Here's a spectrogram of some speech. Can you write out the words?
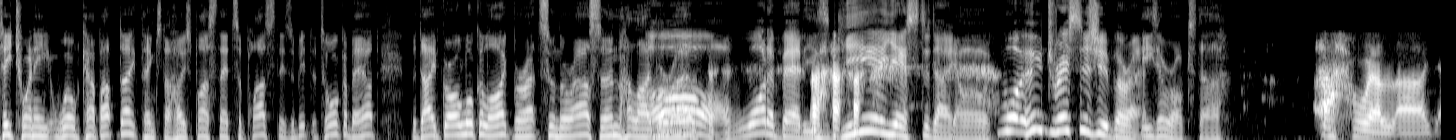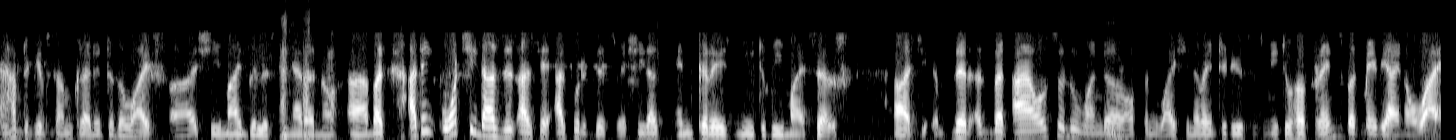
T20 World Cup update, thanks to Host Plus. That's a plus. There's a bit to talk about. The Dave Grohl lookalike, Bharat Sundaresan. Hello, Bharat. Oh, what about his gear yesterday? Oh. What? Who dresses you, Bharat? He's a rock star. Uh, well, uh, I have to give some credit to the wife. Uh, she might be listening. I don't know. Uh, but I think what she does is, I'll say, I'll put it this way: she does encourage me to be myself. Uh, she, there, but I also do wonder often why she never introduces me to her friends. But maybe I know why.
